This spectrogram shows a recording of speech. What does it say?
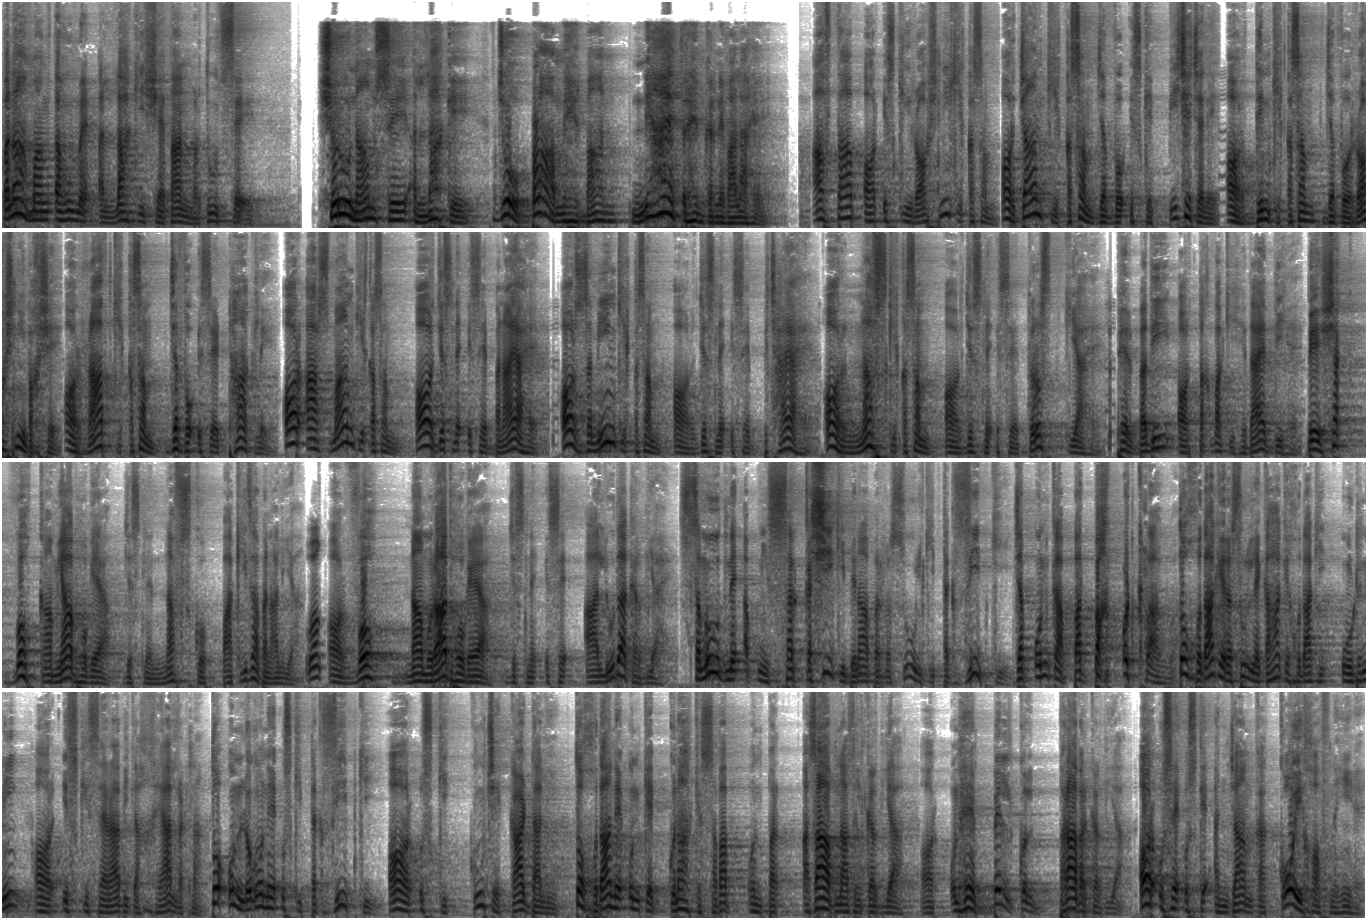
پناہ مانگتا ہوں میں اللہ کی شیطان مردود سے۔ شروع نام سے اللہ کے جو بڑا مہربان، نہایت رحم کرنے والا ہے۔ آفتاب اور اس کی روشنی کی قسم اور چاند کی قسم جب وہ اس کے پیچھے چلے اور دن کی قسم جب وہ روشنی بخشے اور رات کی قسم جب وہ اسے ڈھانک لے اور آسمان کی قسم اور جس نے اسے بنایا ہے۔ اور زمین کی قسم اور جس نے اسے بچھایا ہے اور نفس کی قسم اور جس نے اسے درست کیا ہے۔ پھر بدی اور تقوی کی ہدایت دی ہے۔ بے شک وہ کامیاب ہو گیا جس نے نفس کو پاکیزہ بنا لیا۔ اور وہ نامراد ہو گیا۔ جس نے اسے آلودہ کر دیا ہے۔ سمود نے اپنی سرکشی کی بنا پر رسول کی تکزیب کی، جب ان کا بدبخت اٹھ کھڑا ہوا۔ تو خدا کے رسول نے کہا کہ خدا کی اونٹنی اور اس کی سیرابی کا خیال رکھنا۔ تو ان لوگوں نے اس کی تکزیب کی اور اس کی کونچے کاٹ ڈالی۔ تو خدا نے ان کے گناہ کے سبب ان پر عذاب نازل کر دیا اور انہیں بالکل برابر کر دیا۔ اور اسے اس کے انجام کا کوئی خوف نہیں ہے۔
